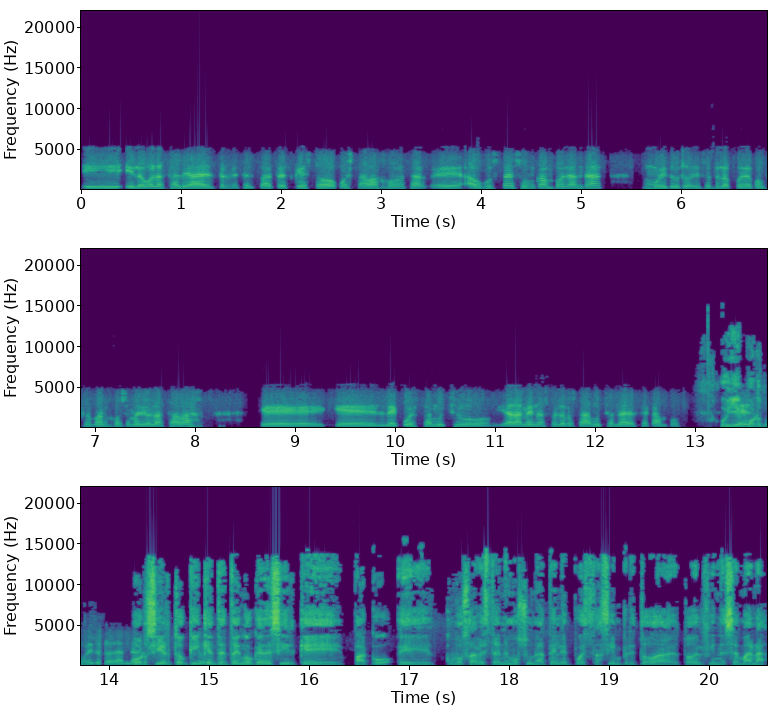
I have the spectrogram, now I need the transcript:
y, y luego la salida del 3, el pato, es que es todo cuesta abajo. O sea, eh, Augusta es un campo de andar muy duro, y eso te lo puede confirmar José Mario Lazaba, que, que le cuesta mucho, y ahora menos, pero le costaba mucho andar ese campo. Oye, es por, muy duro de andar. por cierto, Quique, te tengo que decir que Paco, eh, como sabes, tenemos una tele puesta siempre toda, todo el fin de semana.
